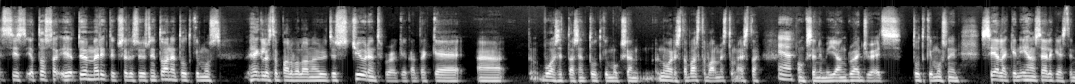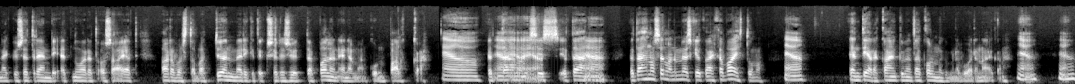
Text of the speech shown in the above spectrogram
siis ja tuossa ja työn merkityksellisyys, niin toinen tutkimus, henkilöstöpalvelualan yritys Student Work, joka tekee ää, vuosittaisen tutkimuksen nuorista vastavalmistuneista, Yeah. onko se nimi Young Graduates-tutkimus, niin sielläkin ihan selkeästi näkyy se trendi, että nuoret osaajat arvostavat työn merkityksellisyyttä paljon enemmän kuin palkkaa. Joo, Ja joo, joo. siis, ja tämähän Joo. on, ja tämähän on sellainen myöskin, joka on ehkä vaihtunut, Joo, en tiedä, 20 tai 30 vuoden aikana. joo, joo.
